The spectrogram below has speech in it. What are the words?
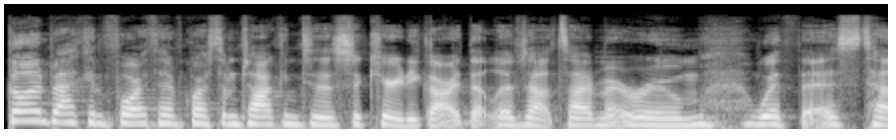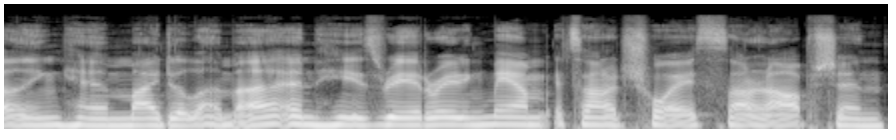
going back and forth. And of course, I'm talking to the security guard that lives outside my room with this, telling him my dilemma. And he's reiterating, ma'am, it's not a choice, it's not an option.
